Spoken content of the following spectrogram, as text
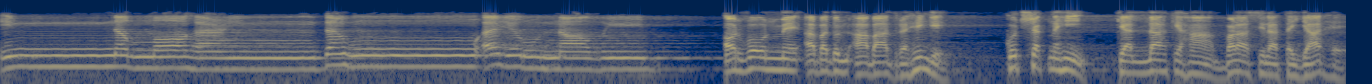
ان اللہ عنده اجر عظیم۔ اور وہ ان میں ابد الآباد رہیں گے۔ کچھ شک نہیں کہ اللہ کے ہاں بڑا سلا تیار ہے۔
